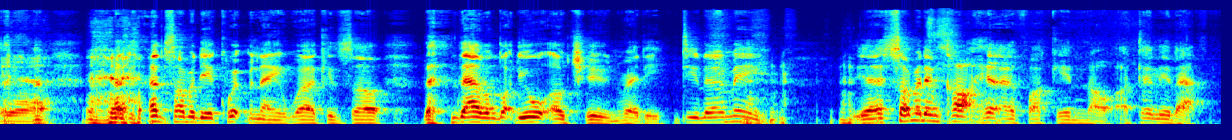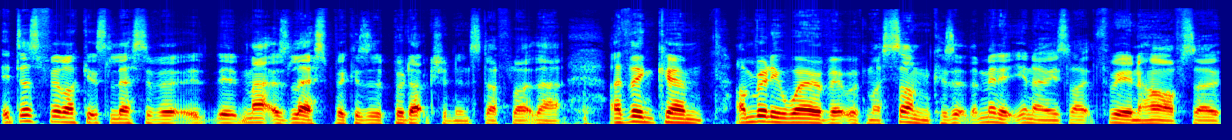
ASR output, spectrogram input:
Yeah. and, some of the equipment ain't working, so they, they haven't got the auto tune ready. Do you know what I mean? yeah, some of them can't hit a fucking note. I tell you that. It does feel like it's less of a. It, it matters less because of the production and stuff like that. I think um, I'm really aware of it with my son because at the minute, you know, he's like three and a half. So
